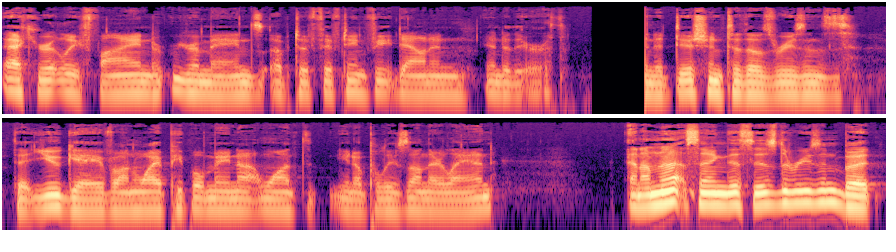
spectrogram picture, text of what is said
accurately find remains up to 15 feet down in, into the earth. In addition to those reasons that you gave on why people may not want, you know, police on their land. And I'm not saying this is the reason, but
